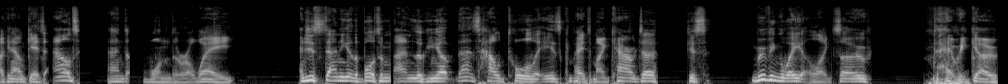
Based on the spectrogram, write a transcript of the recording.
I can now get out and wander away. And just standing at the bottom and looking up, that's how tall it is compared to my character. Just moving away like so. There we go.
